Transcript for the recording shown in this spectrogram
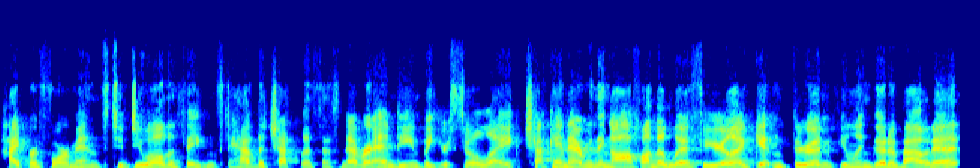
high performance, to do all the things, to have the checklist that's never ending, but you're still like checking everything off on the list, or you're like getting through it and feeling good about it.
